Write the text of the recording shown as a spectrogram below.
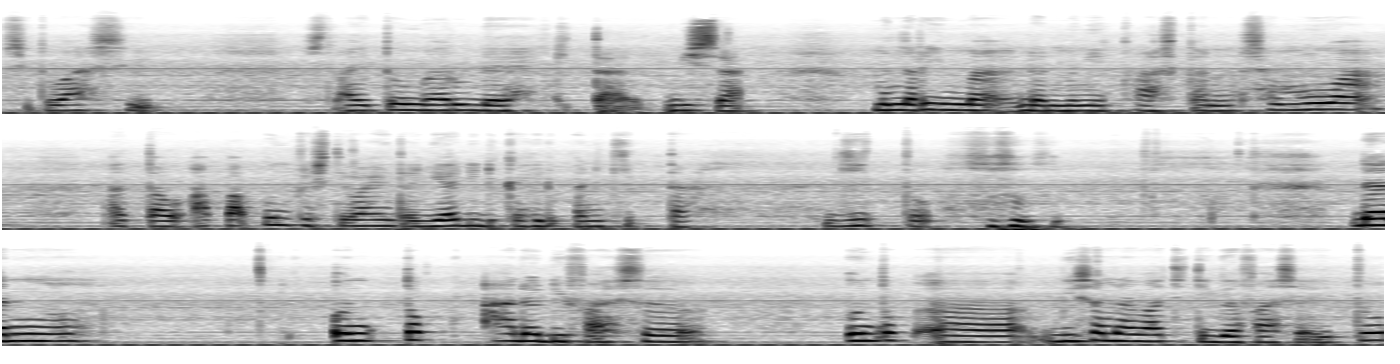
situasi. Setelah itu baru deh kita bisa menerima dan mengikhlaskan semua atau apa pun peristiwa yang terjadi di kehidupan kita gitu. Dan untuk ada di fase untuk uh, bisa melewati tiga fase itu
